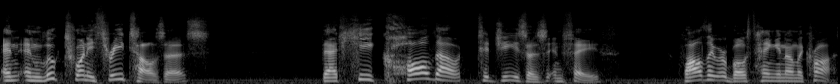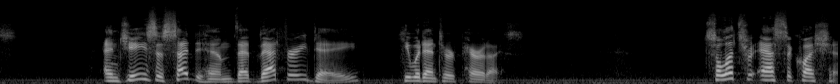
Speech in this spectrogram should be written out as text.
And, and Luke 23 tells us that he called out to Jesus in faith while they were both hanging on the cross. And Jesus said to him that that very day he would enter paradise. So let's ask the question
